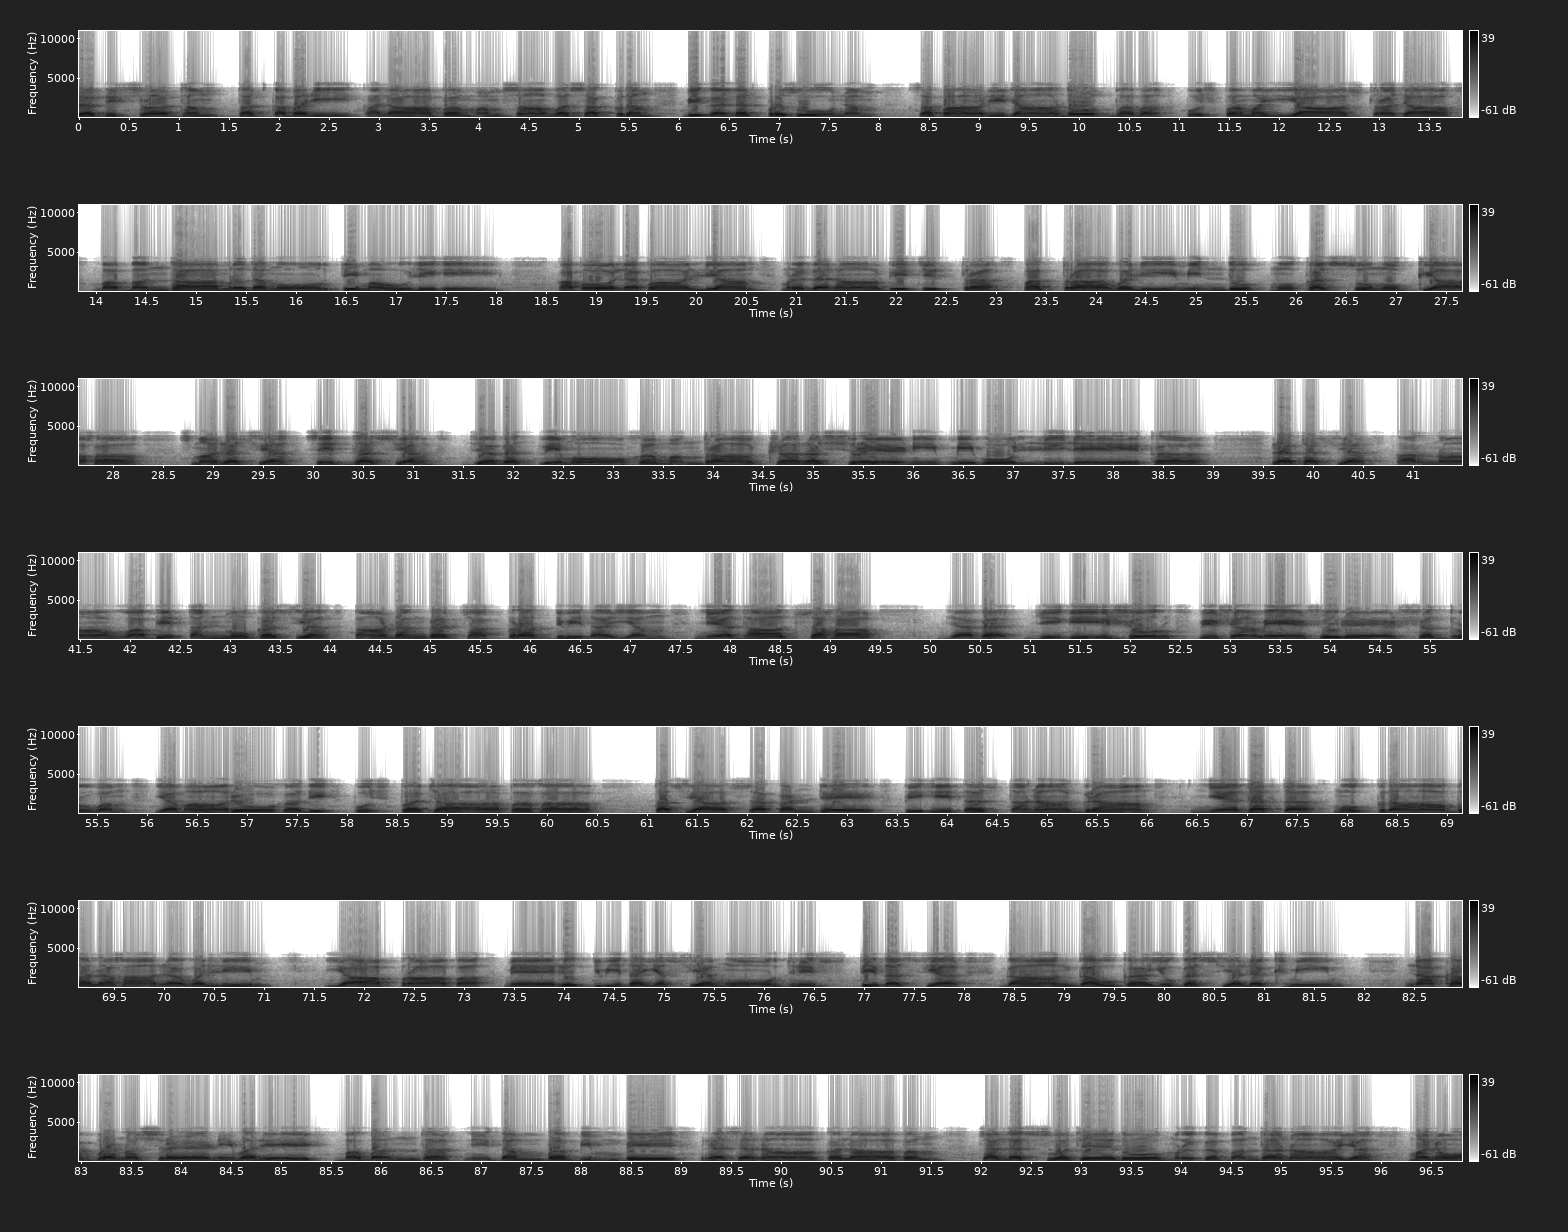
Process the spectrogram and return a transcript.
रतिश्लद्धं तत्कबरीकलापमंसावसक्तं विगलत्प्रसूनं सपारिजादोद्भव पुष्पमय्यास्त्रजा बबन्धामृदमूर्तिमौलिः कपोलपाल्यां मृगनाभिचित्रपत्रावलीमिन्दुमुखः सुमुख्याः स्मरस्य सिद्धस्य जगद्विमोहमन्त्राक्षरश्रेणिमिवोल्लिलेख। रथस्य कर्णावभितन्मुखस्य ताडङ्गचक्रद्विदयं न्यधात्सः जगज्जिगीषुर्विषमेषुरेषध्रुवं यमारोहदि पुष्पचापः। तस्याः कण्ठे पिहितस्तनाग्रां न्यधत्त मुक्ताबलहारवल्लीं या प्राप मेरुद्विदयस्य मूर्ध्निस्थितस्य गाङ्गौकयुगस्य लक्ष्मीं नखव्रणश्रेणिवरे बबन्धनिदम्बबिम्बे रशनाकलापं चलस्वचेदो मृगबन्धनाय मनो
